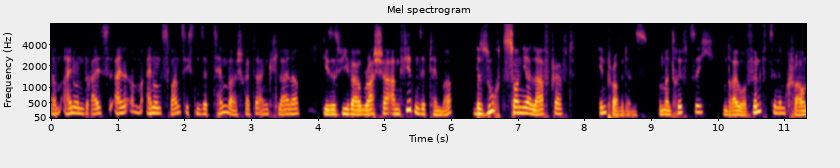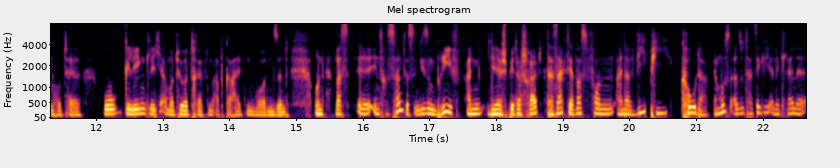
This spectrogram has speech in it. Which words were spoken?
am, 31, am 21. September, schreibt er ein kleiner, dieses Viva Russia, am 4. September besucht Sonja Lovecraft in Providence und man trifft sich um 3.15 Uhr im Crown Hotel, wo gelegentlich Amateurtreffen abgehalten worden sind. Und was äh, interessant ist in diesem Brief, an den er später schreibt, da sagt er was von einer VP Kodak. Er muss also tatsächlich eine kleine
